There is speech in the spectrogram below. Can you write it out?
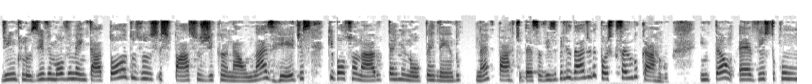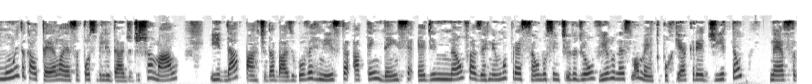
de, inclusive, movimentar todos os espaços de canal nas redes que Bolsonaro terminou perdendo né, parte dessa visibilidade depois que saiu do cargo. Então, é visto com muita cautela essa possibilidade de chamá-lo e da parte da base governista, a tendência é de não fazer nenhuma pressão no sentido de ouvi-lo nesse momento, porque acreditam nessa,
